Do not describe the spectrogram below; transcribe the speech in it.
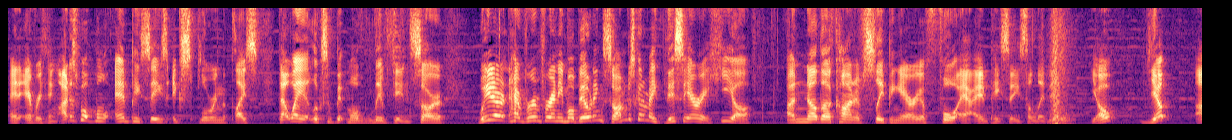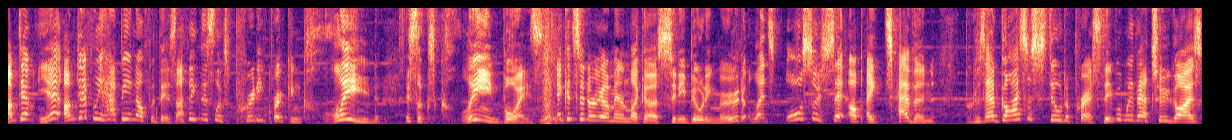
and everything. I just want more NPCs exploring the place. That way it looks a bit more lived in. So we don't have room for any more buildings, so I'm just gonna make this area here another kind of sleeping area for our NPCs to live in. Yup, yep, I'm def yeah, I'm definitely happy enough with this. I think this looks pretty freaking clean. This looks clean, boys. And considering I'm in like a city building mood, let's also set up a tavern because our guys are still depressed. Even with our two guys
